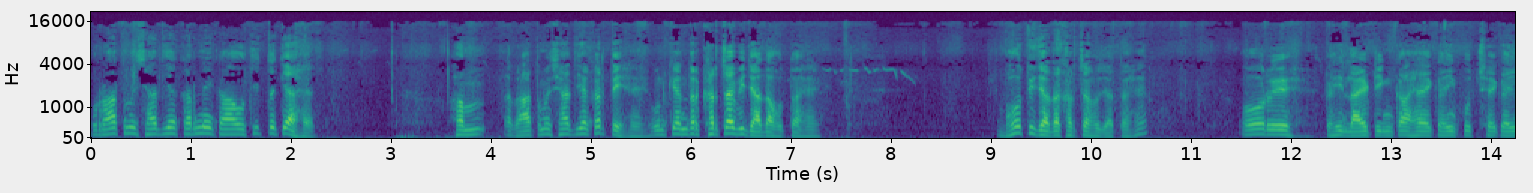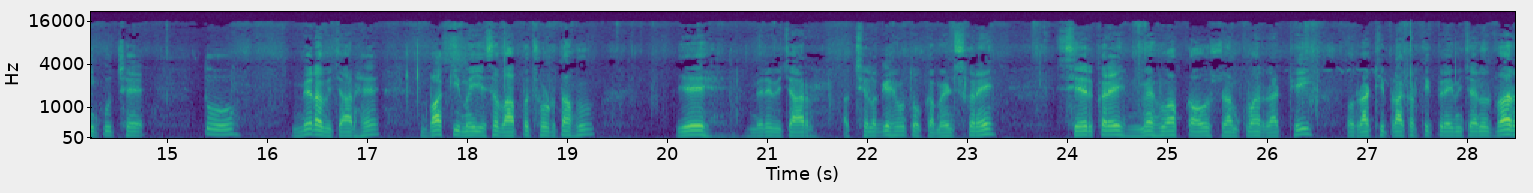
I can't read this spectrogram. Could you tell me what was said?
और रात में शादियाँ करने का औचित्य क्या है? हम रात में शादियाँ करते हैं, उनके अंदर खर्चा भी ज़्यादा होता है। बहुत ही ज़्यादा खर्चा हो जाता है। और कहीं लाइटिंग का है, कहीं कुछ है, कहीं कुछ है तो मेरा विचार है। बाकी मैं ये सब आप पर छोड़ता हूँ। ये मेरे विचार अच्छे लगे हों तो कमेंट्स करें शेयर करें। मैं हूँ आपका होस्ट राम कुमार राठी और राठी प्राकृतिक प्रेमी चैनल पर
